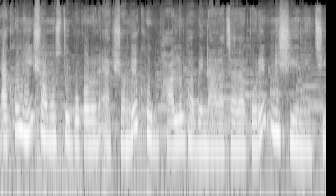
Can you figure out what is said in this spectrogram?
এখনই সমস্ত উপকরণ একসঙ্গে খুব ভালোভাবে নাড়াচাড়া করে মিশিয়ে নিচ্ছি।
